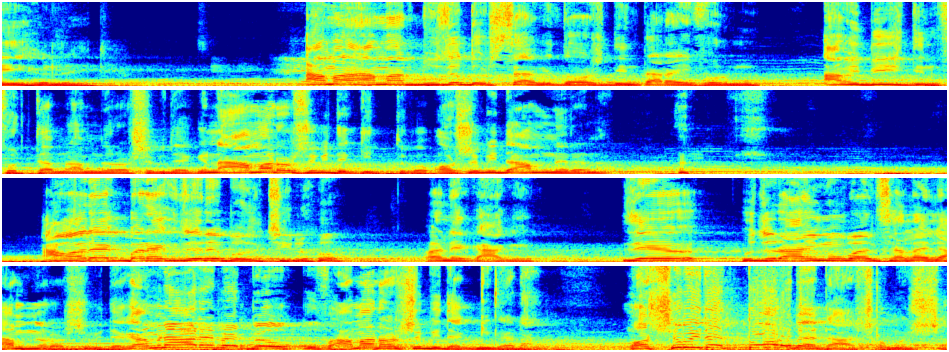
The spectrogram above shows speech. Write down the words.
এই হলো এটা আমার আমার বুঝে ধরছে, আমি দশ দিন তারাই ফরমু। আমি বিশ দিন ফরতাম না আপনার অসুবিধা কি? না, আমার অসুবিধা কিত্তু অসুবিধা আপনার না। আমার একবার একজনে বলছিল, অনেক আগে, যে, হুজুর, আমি মোবাইল চালাইলে আপনার অসুবিধা? আমি না আরে বেউকুফ, আমার অসুবিধা কি বেটা? অসুবিধা তোর বেটা, সমস্যা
